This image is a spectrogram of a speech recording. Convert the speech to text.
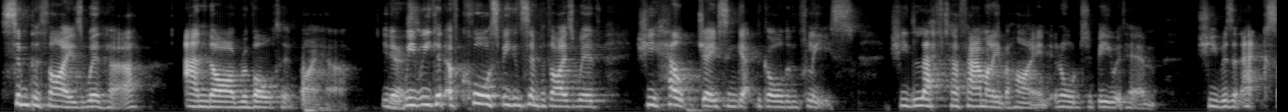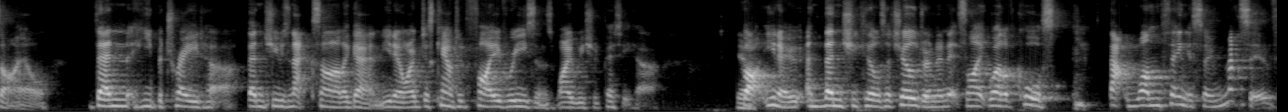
sympathize with her and are revolted by her. You know, we Yes. we can of course we can sympathize with. She helped Jason get the golden fleece. She left her family behind in order to be with him. She was an exile. Then he betrayed her. Then she was an exile again. You know, I've just counted five reasons why we should pity her. Yeah. But, you know, and then she kills her children. And it's like, well, of course, that one thing is so massive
